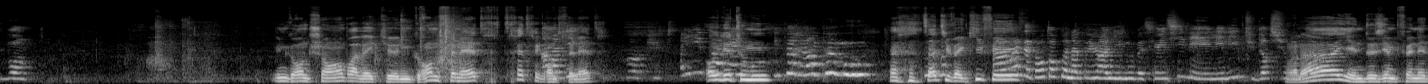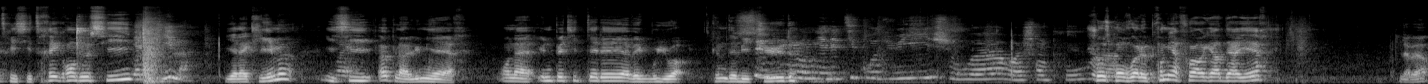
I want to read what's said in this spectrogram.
bon, Une grande chambre avec une grande fenêtre, très très grande Ah, fenêtre. oh putain, il Oh, il est tout mou. paraît un peu mou. Ça, tu vas kiffer. Ah ouais, ça fait longtemps qu'on n'a pas eu un lit mou parce que ici les, les lits tu dors sur Voilà, il y a une deuxième fenêtre ici très grande aussi. Il y a la clim. Il y a la clim. Ici, hop là, lumière. On a une petite télé avec bouilloire, comme d'habitude. Il y a des petits produits, shower, euh, shampoo. Chose euh, qu'on voit la première fois, regarde derrière. Là-bas.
